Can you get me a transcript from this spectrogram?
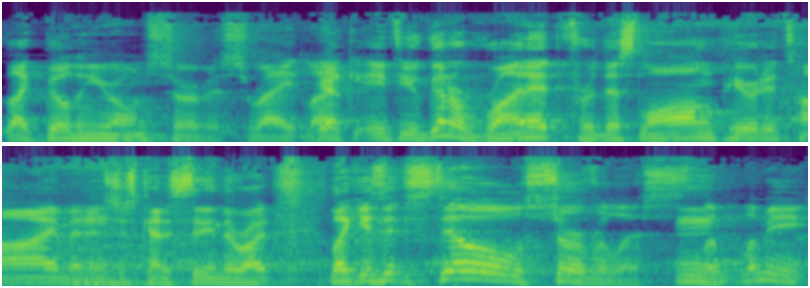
like building your own service, right? Like Yep. if you're gonna run it for this long period of time and it's Hmm. just kind of sitting there, right? Like, is it still serverless? Let, let me.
